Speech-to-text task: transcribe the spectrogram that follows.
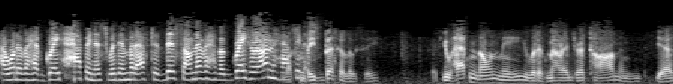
I won't ever have great happiness with him, but after this, I'll never have a greater unhappiness. Mustn't be bitter, Lucy. If you hadn't known me, you would have married your Tom, and yes,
